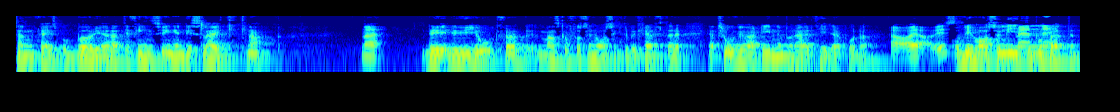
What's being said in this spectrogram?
sen Facebook började att det finns ju ingen dislike-knapp. Nej. Det, det är ju gjort för att man ska få sin åsikter bekräftade. Jag tror vi varit inne på det här i tidigare poddar. Ja, ja visst. Och vi har så lite Men, på eh, fötterna.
